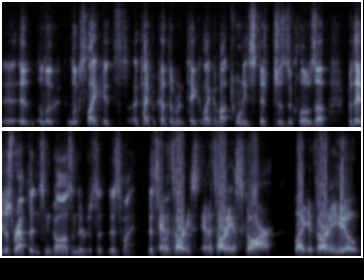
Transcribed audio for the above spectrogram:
it, it look, looks like it's a type of cut that would take like about twenty stitches to close up, but they just wrapped it in some gauze and they're just it's fine. It's and fine. it's already and it's already a scar, like it's already healed.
